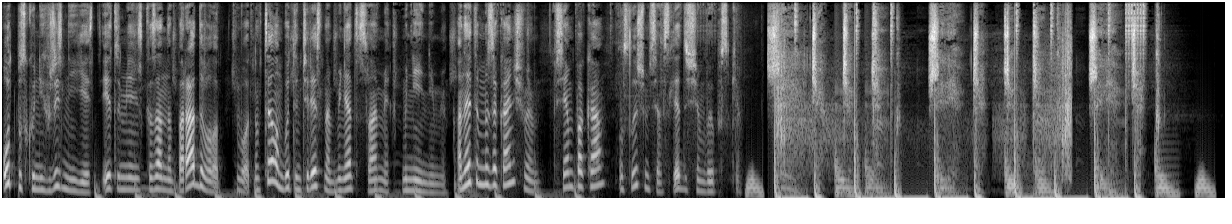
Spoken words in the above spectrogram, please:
отпуск у них в жизни есть. И это меня несказанно порадовало. Вот. Но в целом будет интересно обменяться с вами мнениями. А на этом мы заканчиваем. Всем пока. Услышимся в следующем выпуске. Шире, чек, чек, чек. Check. ciek.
